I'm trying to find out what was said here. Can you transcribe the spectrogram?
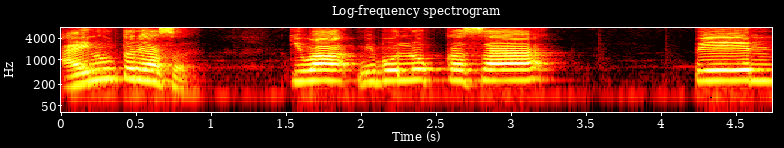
आहे ना उत्तर हे असं. किंवा मी बोललो कसा? पेन.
